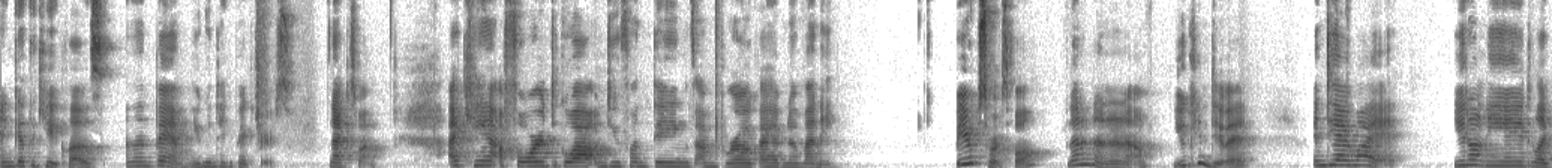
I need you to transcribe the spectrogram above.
and get the cute clothes, and then bam, you can take pictures. Next one. I can't afford to go out and do fun things. I'm broke. I have no money. Be resourceful. No, no, no, no, no. You can do it and DIY it. You don't need like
